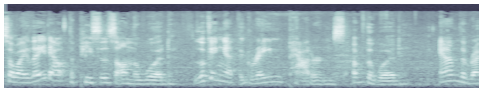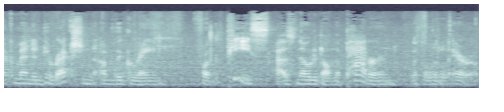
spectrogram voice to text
So I laid out the pieces on the wood, looking at the grain patterns of the wood and the recommended direction of the grain for the piece as noted on the pattern with a little arrow.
